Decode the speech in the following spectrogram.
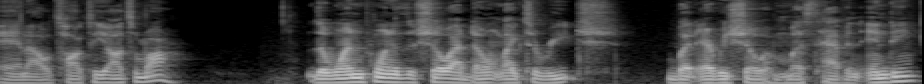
and I'll talk to y'all tomorrow. The one point of the show I don't like to reach, but every show must have an ending.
